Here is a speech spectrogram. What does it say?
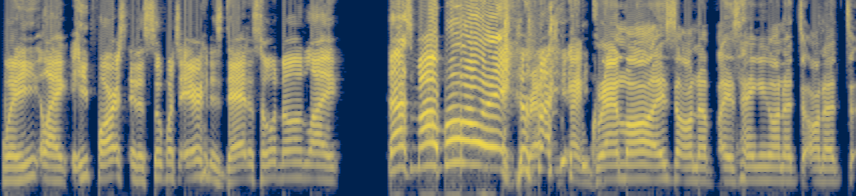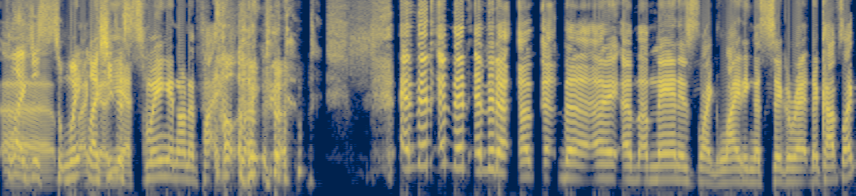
when he like he farts and there's so much air and his dad is holding on like that's my boy. Like- and grandma is on a is hanging on a on a uh, Like, just swing- like a- she yeah, just- swinging on a pipe Oh, like- and then and then and then a, a, the a, a man is like lighting a cigarette and the cop's like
